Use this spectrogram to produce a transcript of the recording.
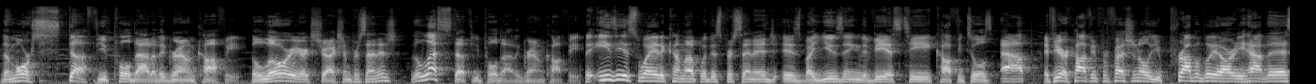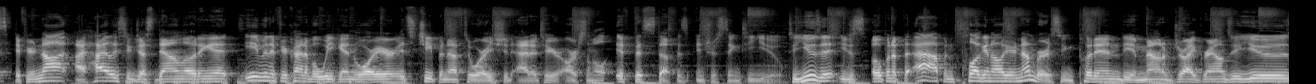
the more stuff you pulled out of the ground coffee. The lower your extraction percentage, the less stuff you pulled out of the ground coffee. The easiest way to come up with this percentage is by using the VST Coffee Tools app. If you're a coffee professional, you probably already have this. If you're not, I highly suggest downloading it. Even if you're kind of a weekend warrior, it's cheap enough to where you should add it to your arsenal if this stuff is interesting to you. To use it, you just open up the app and plug in all your numbers. You can put in the amount of dry grounds you use,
